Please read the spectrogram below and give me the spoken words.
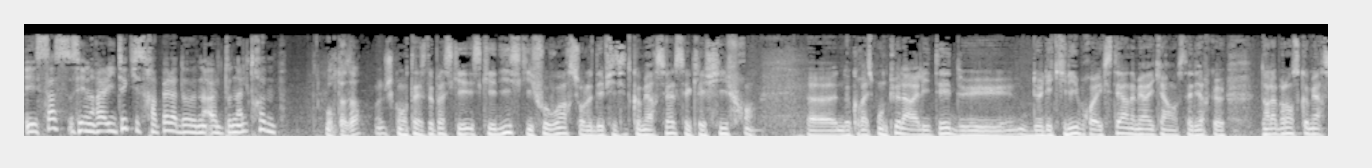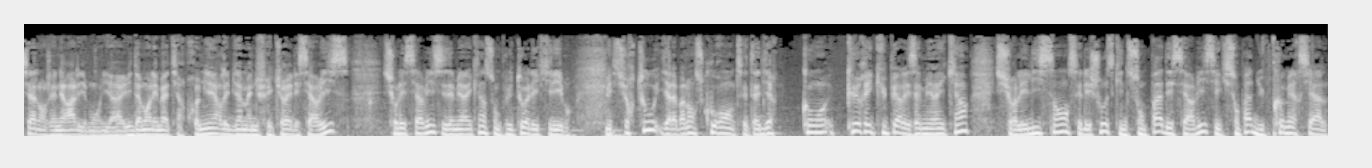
Et ça, c'est une réalité qui se rappelle à Donald Trump. Je conteste pas ce qui est, ce qui est dit. Ce qu'il faut voir sur le déficit commercial, c'est que les chiffres euh, ne correspondent plus à la réalité du, de l'équilibre externe américain. C'est-à-dire que dans la balance commerciale, en général, bon, il y a évidemment les matières premières, les biens manufacturés, les services. Sur les services, les Américains sont plutôt à l'équilibre. Mais surtout, il y a la balance courante, c'est-à-dire que récupèrent les Américains sur les licences et les choses qui ne sont pas des services et qui ne sont pas du commercial,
